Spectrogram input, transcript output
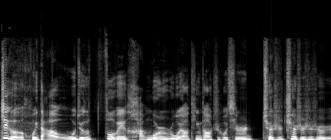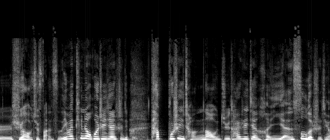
这个回答，我觉得作为韩国人，如果要听到之后，其实确实确实是是需要去反思的，因为听证会这件事情，它不是一场闹剧，它是一件很严肃的事情。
